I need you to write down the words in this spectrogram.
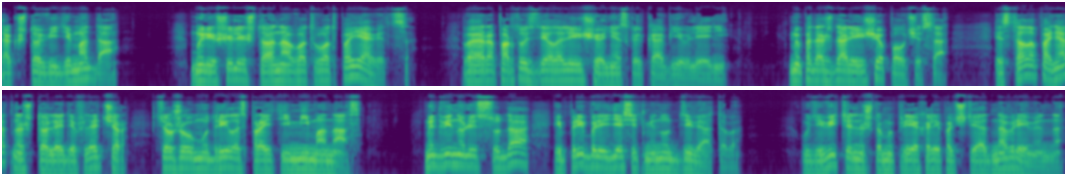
Так что, видимо, да. Мы решили, что она вот-вот появится. В аэропорту сделали еще несколько объявлений. Мы подождали еще полчаса, и стало понятно, что леди Флетчер все же умудрилась пройти мимо нас. Мы двинулись сюда и прибыли 10 минут девятого. Удивительно, что мы приехали почти одновременно,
